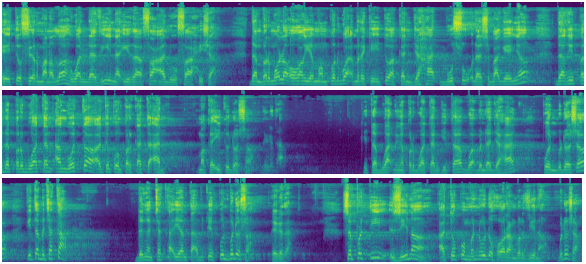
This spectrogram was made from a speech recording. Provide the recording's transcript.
iaitu firman Allah walladzina idza fa'alu fahishah dan bermula orang yang memperbuat mereka itu akan jahat, busuk dan sebagainya daripada perbuatan anggota ataupun perkataan maka itu dosa dia kata. Kita buat dengan perbuatan kita, buat benda jahat pun berdosa. Kita bercakap dengan cakap yang tak betul pun berdosa. Dia kata. Seperti zina ataupun menuduh orang berzina. Berdosa.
